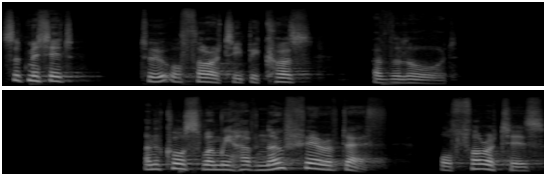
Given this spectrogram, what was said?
submitted to authority because of the Lord. And of course, when we have no fear of death, authorities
